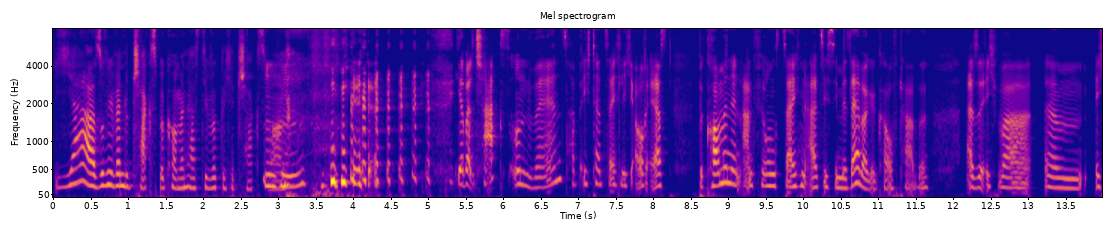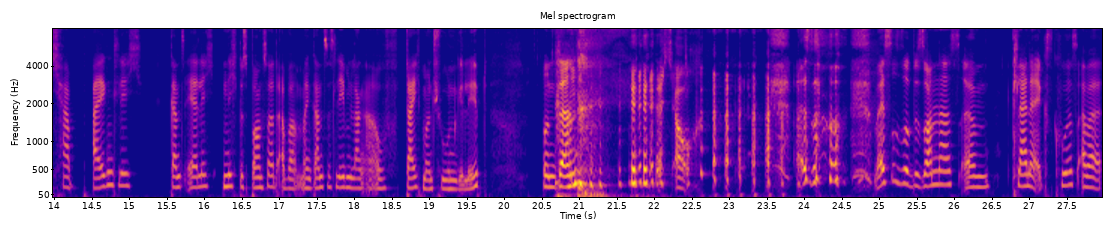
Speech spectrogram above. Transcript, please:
Ja, so wie wenn du Chucks bekommen hast, die wirkliche Chucks waren. Mhm. ja, aber Chucks und Vans habe ich tatsächlich auch erst bekommen, in Anführungszeichen, als ich sie mir selber gekauft habe. Also ich war, ähm, ich habe eigentlich, ganz ehrlich, nicht gesponsert, aber mein ganzes Leben lang auf Deichmann-Schuhen gelebt. Und dann. ich auch. also, weißt du, so besonders ähm, kleiner Exkurs, aber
